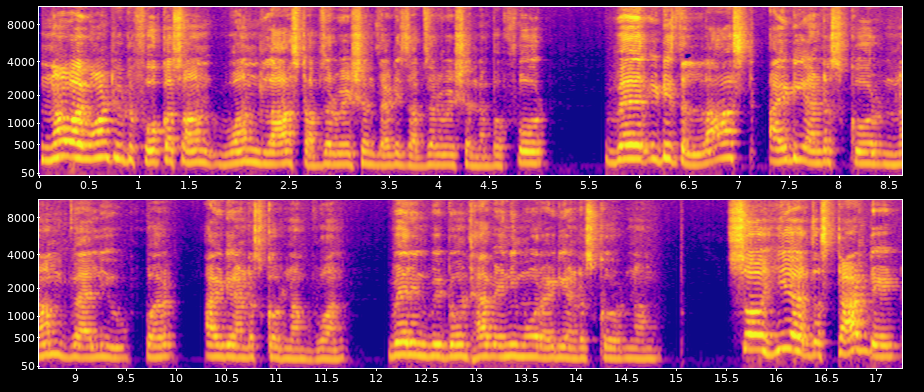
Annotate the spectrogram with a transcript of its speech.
Now I want you to focus on one last observation that is observation number 4 where it is the last id underscore num value for id underscore num1 wherein we don't have any more id underscore num. So here the start date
